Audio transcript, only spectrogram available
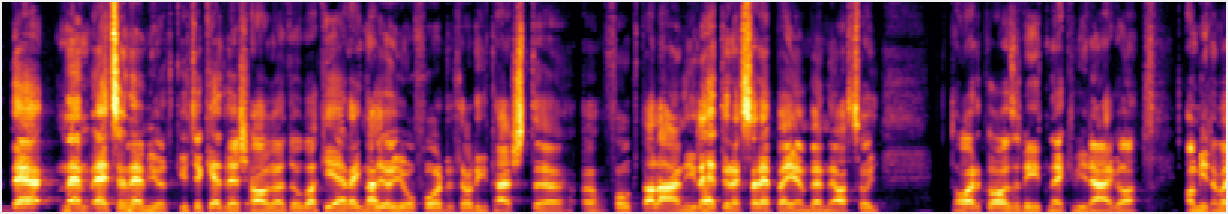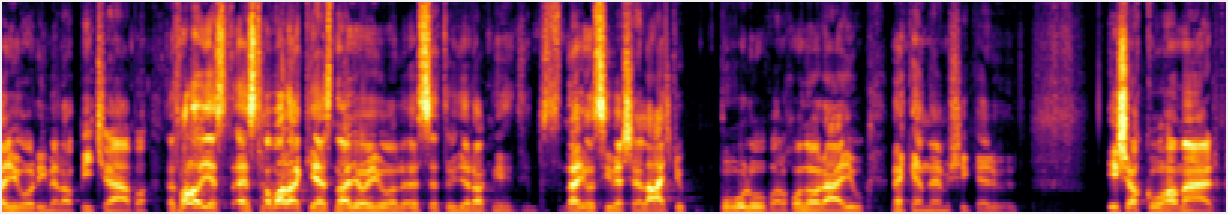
de nem, egyszerűen nem jött ki. Úgyhogy kedves hallgatók, aki erre egy nagyon jó fordítást fog találni, lehetőleg szerepeljen benne az, hogy tarka az rétnek virága, amire nagyon jól rímel a picsába. Tehát valahogy ezt, ezt, ha valaki ezt nagyon jól össze tudja rakni, nagyon szívesen látjuk, pólóval honoráljuk, nekem nem sikerült. És akkor, ha már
